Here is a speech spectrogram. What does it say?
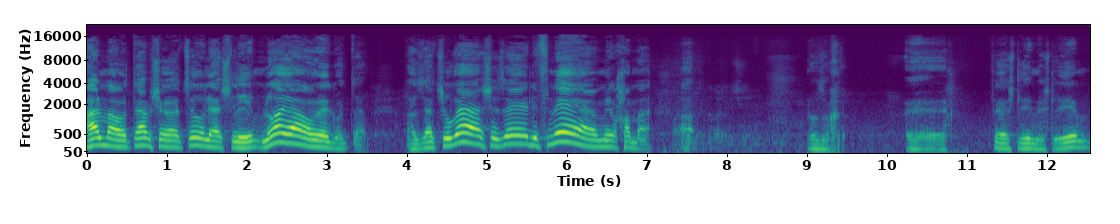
עלמא אותם שרצו להשלים, לא היה הורג אותם. אז התשובה שזה לפני המלחמה. לא זוכר. אה, רוצה להשלים, ישלים,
